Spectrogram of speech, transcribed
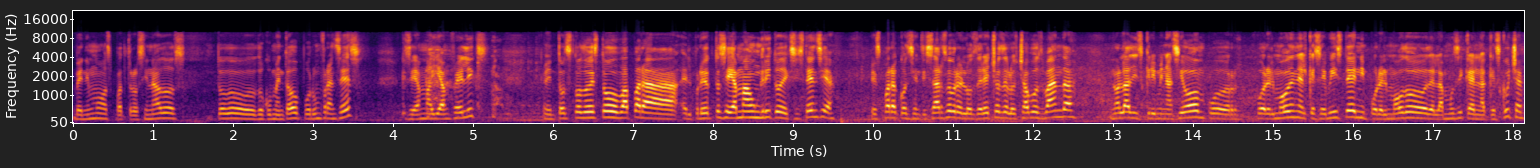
Venimos patrocinados, todo documentado por un francés que se llama Jean Félix. Entonces todo esto va para, el proyecto se llama Un Grito de Existencia. Es para concientizar sobre los derechos de los chavos banda, no la discriminación por, por el modo en el que se visten ni por el modo de la música en la que escuchan.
